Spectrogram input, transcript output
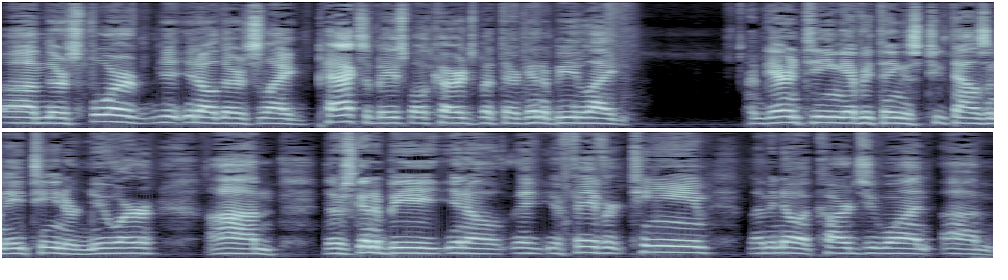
um, there's four, you know, there's like packs of baseball cards, but they're going to be like, I'm guaranteeing everything is 2018 or newer. Um, there's going to be, you know, your favorite team. Let me know what cards you want. Um,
